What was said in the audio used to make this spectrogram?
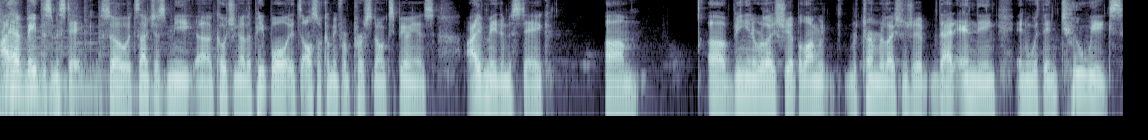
I have made this mistake. So it's not just me uh, coaching other people, it's also coming from personal experience. I've made the mistake um, of being in a relationship, a long term relationship, that ending, and within two weeks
